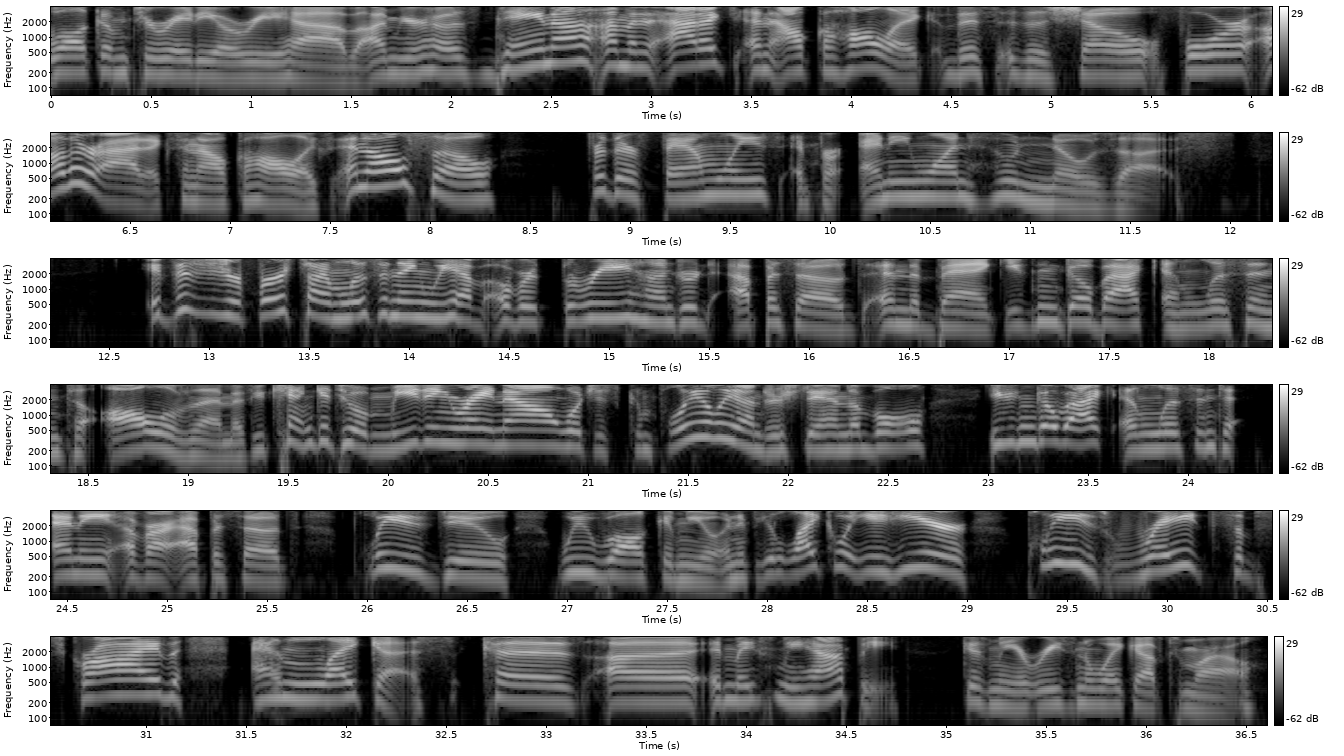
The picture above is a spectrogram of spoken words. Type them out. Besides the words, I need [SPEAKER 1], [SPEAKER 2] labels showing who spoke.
[SPEAKER 1] Welcome to Radio Rehab. I'm your host, Dayna. I'm an addict and alcoholic. This is a show for other addicts and alcoholics, and also for their families and for anyone who knows us. If this is your first time listening, we have over 300 episodes in the bank. You can go back and listen to all of them. If you can't get to a meeting right now, which is completely understandable, you can go back and listen to any of our episodes. Please do. We welcome you. And if you like what you hear, please rate, subscribe, and like us because uh, it makes me happy. Gives me a reason to wake up tomorrow.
